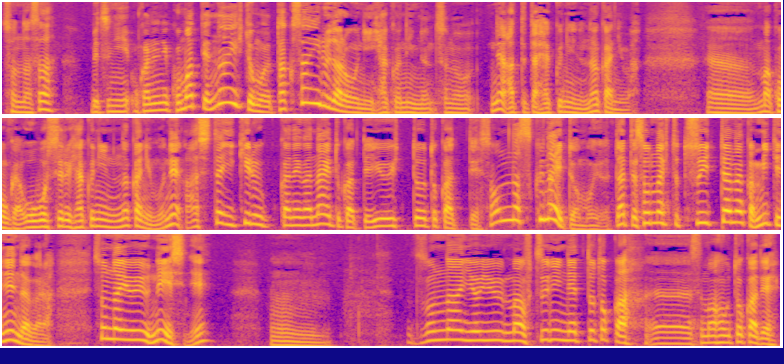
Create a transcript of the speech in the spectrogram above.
そんなさ別にお金に困ってない人もたくさんいるだろうに100人のそのね会ってた100人の中には。ん。まあ、今回応募してる100人の中にもね明日生きる金がないとかっていう人とかってそんな少ないと思うよ。だってそんな人ツイッターなんか見てねえんだから。そんな余裕ねえしね。うん。そんな余裕まあ普通にネットとか、えー、スマホとかで、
